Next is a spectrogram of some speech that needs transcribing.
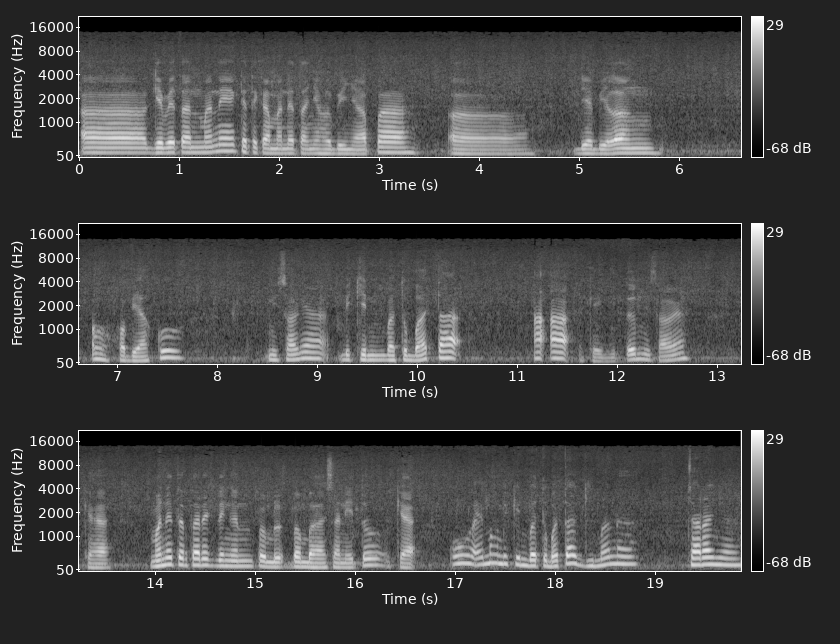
uh, gebetan mana ketika mana tanya hobinya apa, uh, dia bilang, oh hobi aku misalnya bikin batu bata, AA kayak gitu misalnya, kayak mana tertarik dengan pembahasan itu? Kayak, oh emang bikin batu bata gimana caranya?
